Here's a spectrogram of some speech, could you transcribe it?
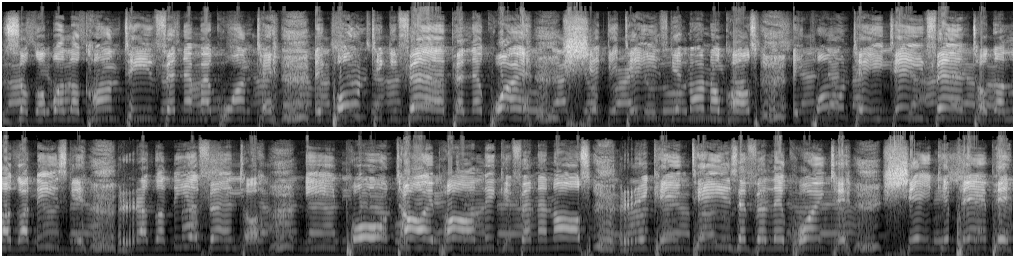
Zagabala Conti, Fenemaquante, Eponti Kife, Pelequai, Shikitis, Genonocos, Eponte, Te Fento, Galagadiski, Ragadia Fento, Ipontai, Pali Kifenanos, Rikintes, Velequante, Shake Pepe,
